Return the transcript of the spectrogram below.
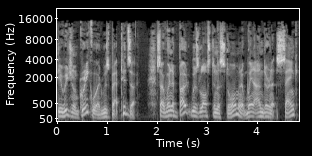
The original Greek word was baptizo. So when a boat was lost in a storm and it went under and it sank,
